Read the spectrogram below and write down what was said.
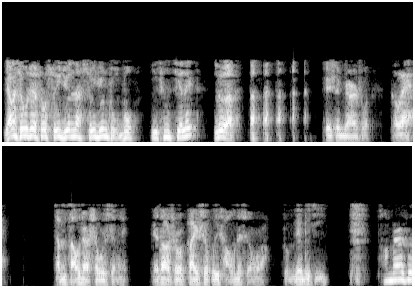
杨修这时候随军呢，随军主簿一听鸡肋，乐了，哈哈哈哈，跟身边人说：“各位，咱们早点收拾行李。”别到时候班师回朝的时候啊，准备不及。旁边说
